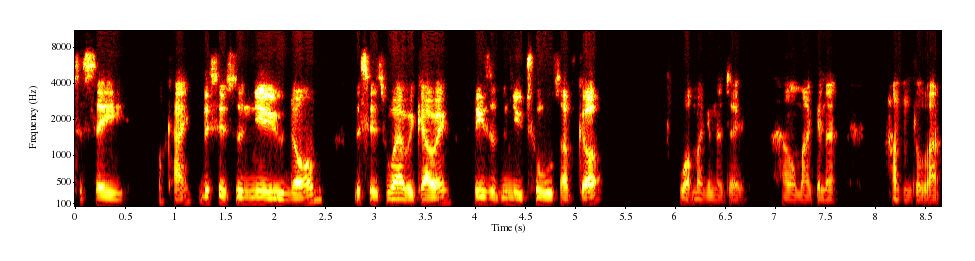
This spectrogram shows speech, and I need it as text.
to see, okay, this is the new norm. This is where we're going. These are the new tools I've got. What am I going to do? How am I going to handle that?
